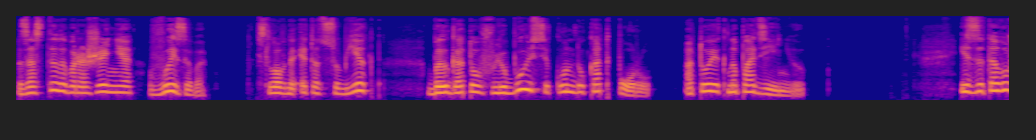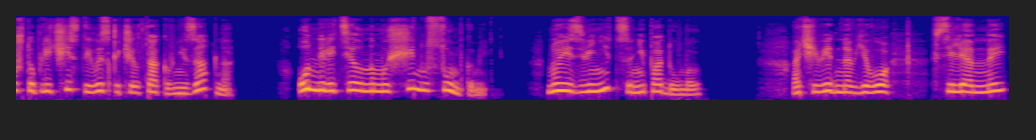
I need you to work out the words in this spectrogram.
застыло выражение вызова, словно этот субъект был готов в любую секунду к отпору, а то и к нападению. Из-за того, что плечистый выскочил так внезапно, он налетел на мужчину сумками, но извиниться не подумал. Очевидно, в его вселенной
